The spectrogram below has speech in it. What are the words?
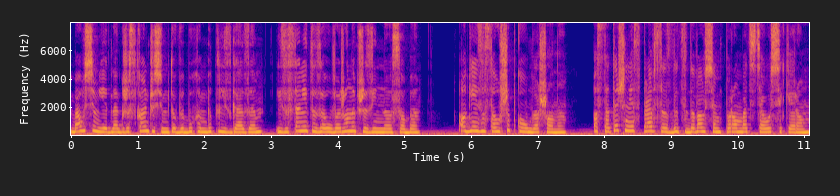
Bał się jednak, że skończy się to wybuchem butli z gazem i zostanie to zauważone przez inne osoby. Ogień został szybko ugaszony. Ostatecznie sprawca zdecydował się porąbać ciało siekierą.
